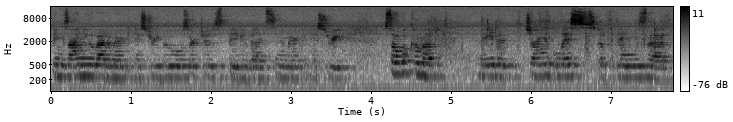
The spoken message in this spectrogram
things I knew about American history, Google searches, big events in American history, saw what come up, made a giant list of things that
